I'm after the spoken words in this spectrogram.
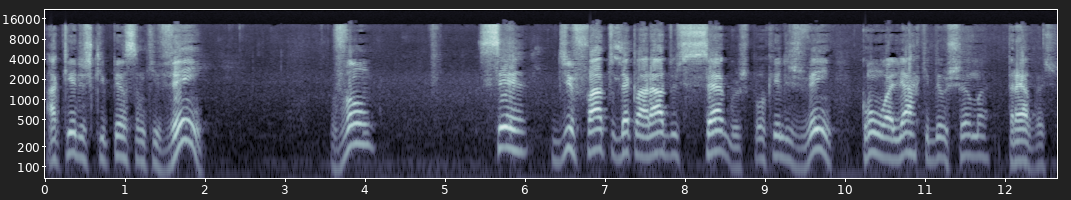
aqueles que pensam que vêm vão ser de fato declarados cegos, porque eles veem com o olhar que Deus chama trevas.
